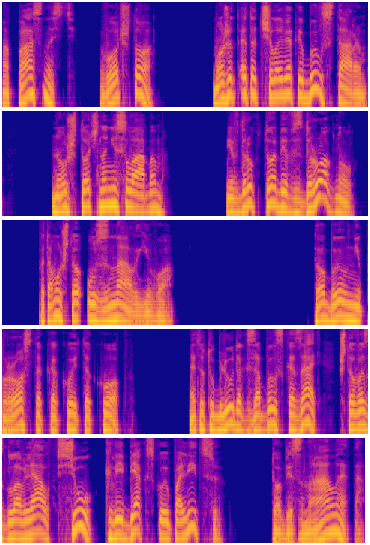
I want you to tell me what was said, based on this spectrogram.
Опасность? Вот что. Может, этот человек и был старым, но уж точно не слабым. И вдруг Тоби вздрогнул, потому что узнал его. То был не просто какой-то коп. Этот ублюдок забыл сказать, что возглавлял всю квебекскую полицию. Тоби знал это,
